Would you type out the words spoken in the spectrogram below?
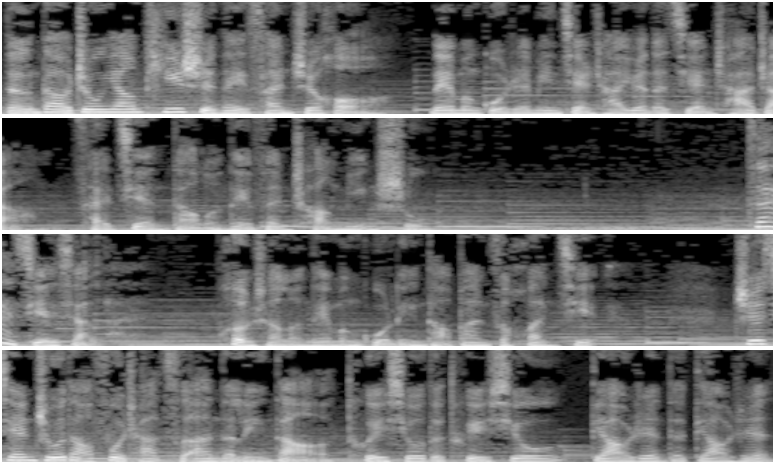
等到中央批示内参之后，内蒙古人民检察院的检察长才见到了那份偿命书。再接下来，碰上了内蒙古领导班子换届。之前主导复查此案的领导退休的退休，调任的调任，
